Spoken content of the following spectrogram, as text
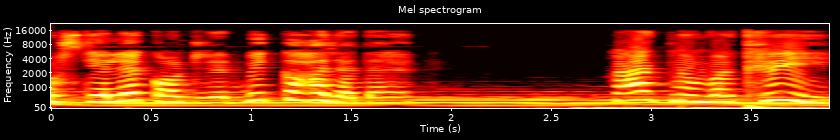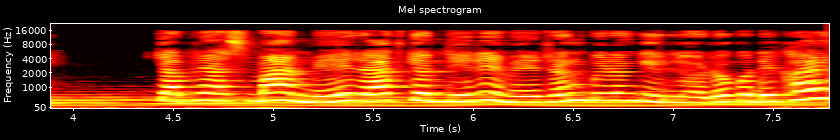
ऑस्ट्रेलिया कॉन्टिनेंट भी कहा जाता है। फैक्ट नंबर थ्री क्या आपने आसमान में, रात के अंधेरे में रंग बिरंगी लहरों को देखा है?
